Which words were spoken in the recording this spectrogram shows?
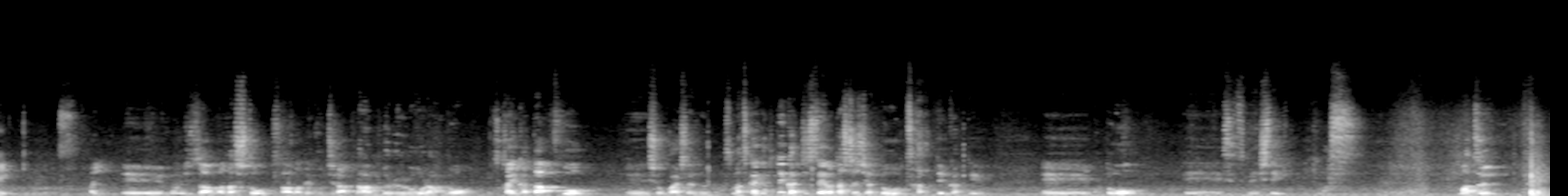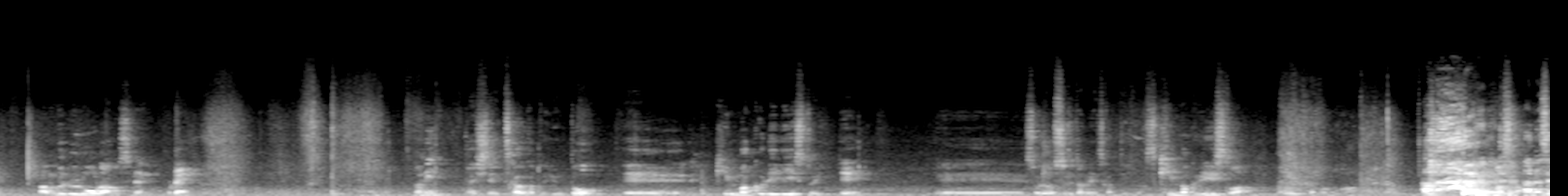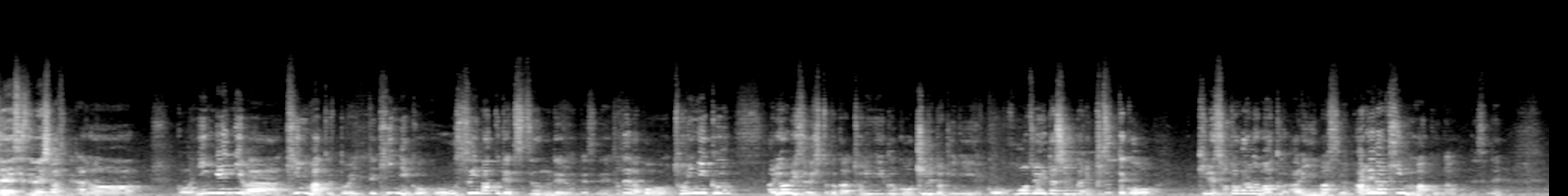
はいはい、えー本日は私と澤田でこちらランブルローラーの使い方を、えー紹介したいと思います、まあ、使い方というか実際私たちがどう使っているかという、えーことを、えー説明していきます。まずランブルローラーですね。これ何に対して使うかというと、えー筋膜リリースといって、えーそれをするために使っていきます。筋膜リリースとはどういったものか。あのそれ説明しますね。あのこう人間には筋膜といって筋肉をこう薄い膜で包んでるんですね。例えばこう鶏肉料理する人とか鶏肉を切るときにこう包丁入れた瞬間にプツってこう切る外側の膜ありますよね。あれが筋膜なんですね。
